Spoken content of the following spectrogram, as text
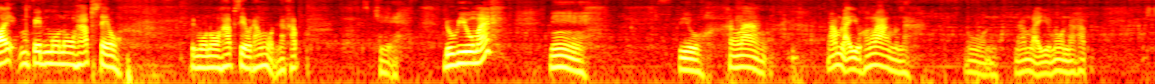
400 มันเป็นโมโนฮาร์ฟเซลเป็นโมโนฮาร์ฟเซลทั้งหมดนะครับโอเคดูวิวไหมนี่วิวข้างล่าง น้ำไหลอยู่ข้างล่างนู่นนะนู่นน้ำไหลอยู่โน่นนะครับโอเค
